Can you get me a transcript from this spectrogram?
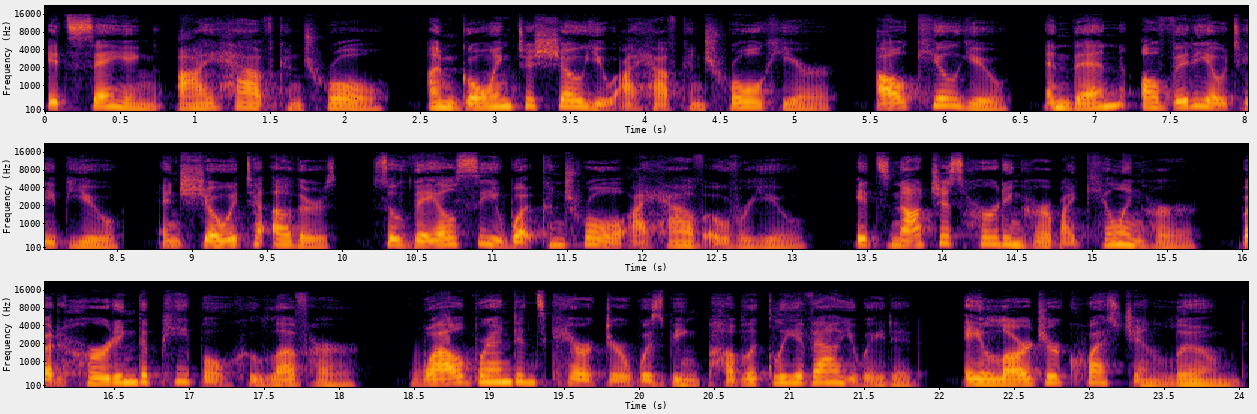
It's saying, I have control. I'm going to show you I have control here. I'll kill you, and then I'll videotape you and show it to others so they'll see what control I have over you. It's not just hurting her by killing her, but hurting the people who love her. While Brandon's character was being publicly evaluated, a larger question loomed.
